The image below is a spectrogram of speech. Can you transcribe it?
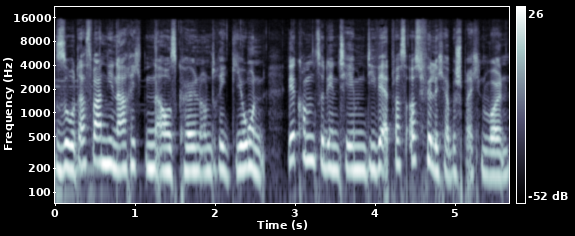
So, das waren die Nachrichten aus Köln und Region. Wir kommen zu den Themen, die wir etwas ausführlicher besprechen wollen.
